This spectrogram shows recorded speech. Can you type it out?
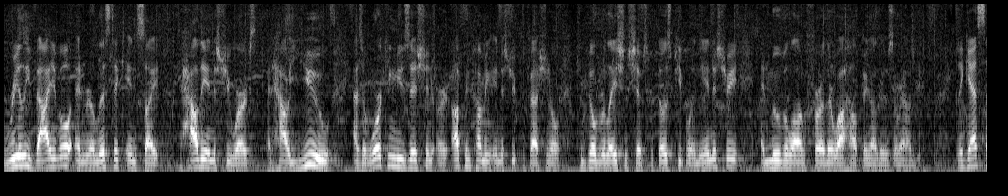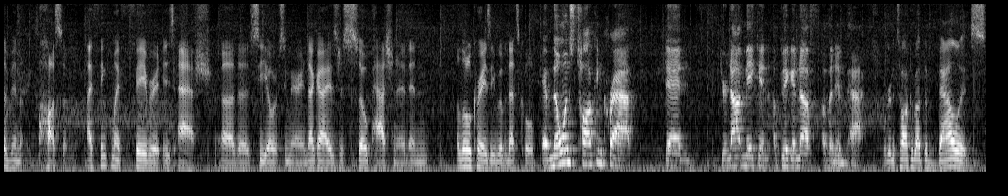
really valuable and realistic insight to how the industry works and how you as a working musician or an up and coming industry professional can build relationships with those people in the industry and move along further while helping others around you. The guests have been awesome. I think my favorite is Ash, uh, the CEO of Sumerian. That guy is just so passionate and a little crazy, but that's cool. If no one's talking crap, then you're not making a big enough of an impact. We're going to talk about the balance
